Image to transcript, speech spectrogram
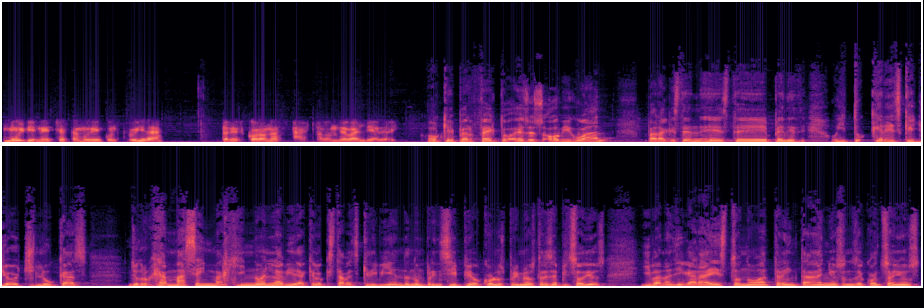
muy bien hecha, está muy bien construida. Tres coronas hasta donde va el día de hoy. Ok, perfecto. Eso es Obi-Wan para que estén este, pendientes. Oye, ¿tú crees que George Lucas, yo creo que jamás se imaginó en la vida que lo que estaba escribiendo en un principio con los primeros tres episodios iban a llegar a esto, ¿no? A 30 años o no sé cuántos años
